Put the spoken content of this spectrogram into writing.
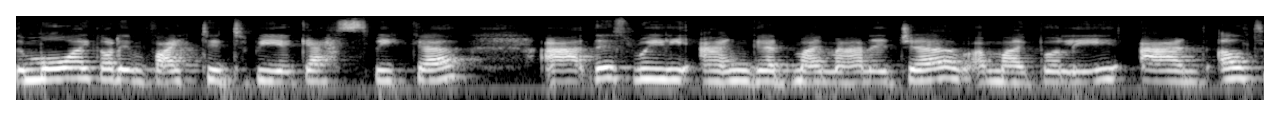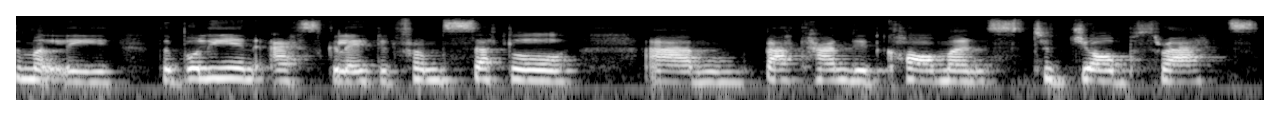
the more I got invited to be a guest speaker, uh, this really angered my manager and my bully. And ultimately, the bullying escalated from subtle um, backhanded comments to job threats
